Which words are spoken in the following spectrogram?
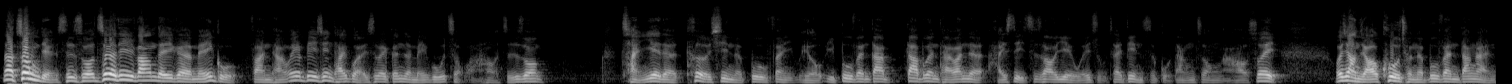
那重点是说这个地方的一个美股反弹，因为毕竟台股还是会跟着美股走啊，哈，只是说产业的特性的部分，有一部分大大部分台湾的还是以制造业为主，在电子股当中，然后所以我想讲库存的部分，当然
